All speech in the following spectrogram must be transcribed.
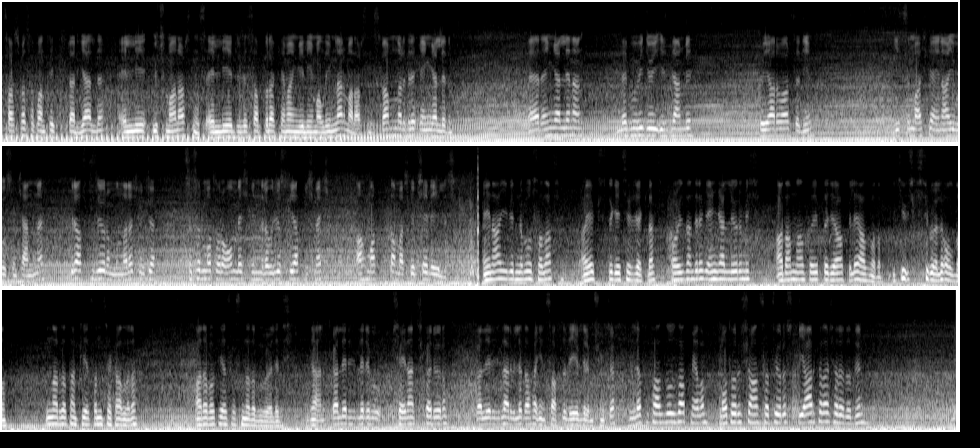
saçma sapan teklifler geldi. 53 mi ararsınız? 50'ye düz hesap bırak hemen geleyim alayımlar mı ararsınız? Ben bunları direkt engelledim. Eğer engellenen ve bu videoyu izleyen bir hıyar varsa diyeyim gitsin başka enayi bulsun kendine. Biraz kızıyorum bunlara çünkü sıfır motora 15 bin lira ucuz fiyat biçmek ahmaklıktan başka bir şey değildir. Enayi birini bulsalar ayaküstü geçirecekler. O yüzden direkt engelliyorum hiç adamdan sayıp da cevap bile yazmadım. 2-3 kişi böyle oldu. Bunlar zaten piyasanın çakalları. Araba piyasasında da bu böyledir. Yani galericileri bu şeyden çıkarıyorum. Galericiler bile daha insaflı diyebilirim çünkü. Lafı fazla uzatmayalım. Motoru şu an satıyoruz. Bir arkadaş aradı dün.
